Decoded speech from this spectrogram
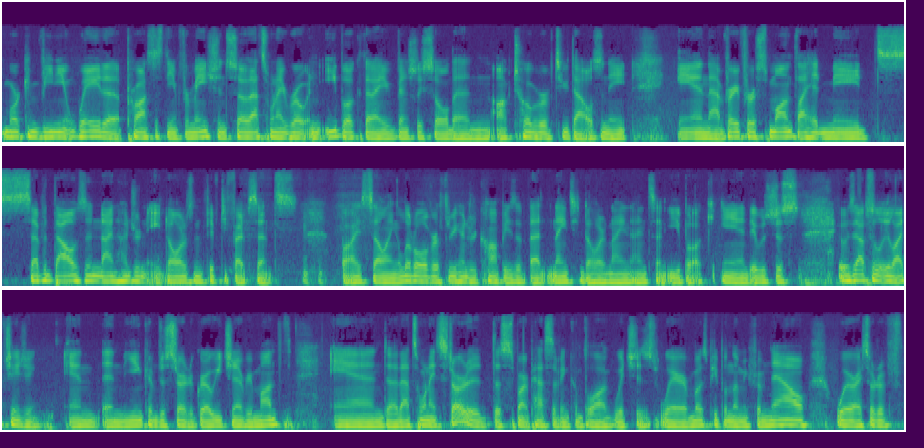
more convenient way to process the information. So that's when I wrote an ebook that I eventually sold in October of 2008. And that very first month, I had made $7,908.55 by selling a little over 300 copies of that $19.99 ebook. And it was just, it was absolutely life changing. And, and the income just started to grow each and every month. And uh, that's when I started the Smart Passive Income blog, which is where most people know me from now, where I sort of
